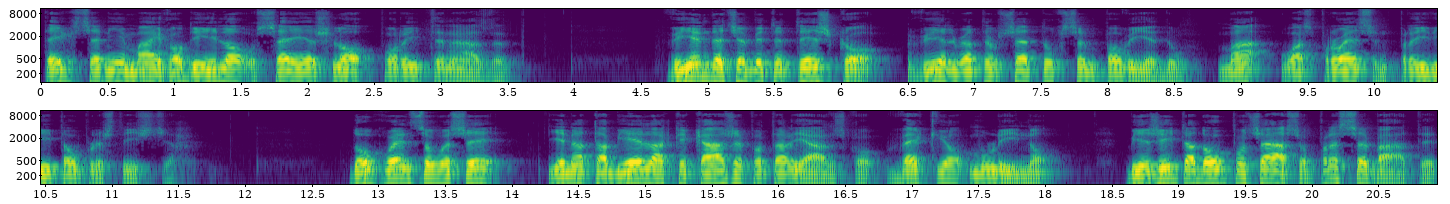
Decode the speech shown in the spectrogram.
tek se nije maj hodilo, vse je šlo porite nazad. Vem, da če bi te težko, to, kar sem povedal, ma vas prosim, pridite v plestišča. Do konca vse je na tabela, ki kaže vecchio mulino. Biežite dol počaso, presebate.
